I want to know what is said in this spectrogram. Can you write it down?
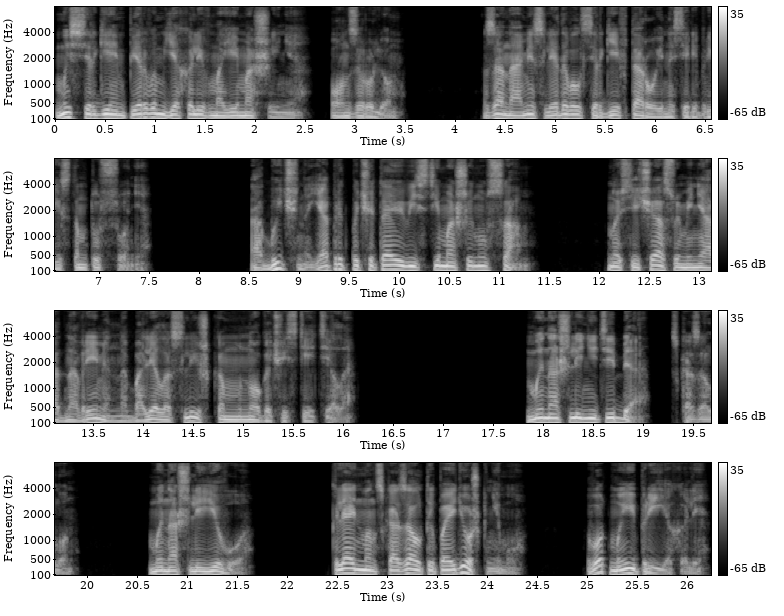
Мы с Сергеем Первым ехали в моей машине, он за рулем. За нами следовал Сергей Второй на серебристом туссоне. Обычно я предпочитаю вести машину сам, но сейчас у меня одновременно болело слишком много частей тела. «Мы нашли не тебя», — сказал он. «Мы нашли его. Кляйнман сказал, ты пойдешь к нему. Вот мы и приехали».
